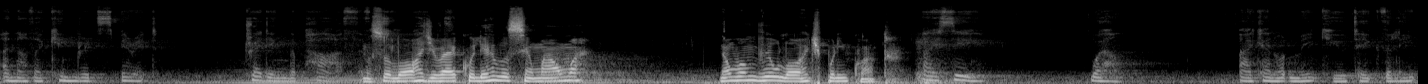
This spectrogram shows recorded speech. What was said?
Another kindred spirit, Nosso Lorde vai acolher você, uma alma. Não vamos ver o Lorde por enquanto. I see. Well, I cannot make you take the leap,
